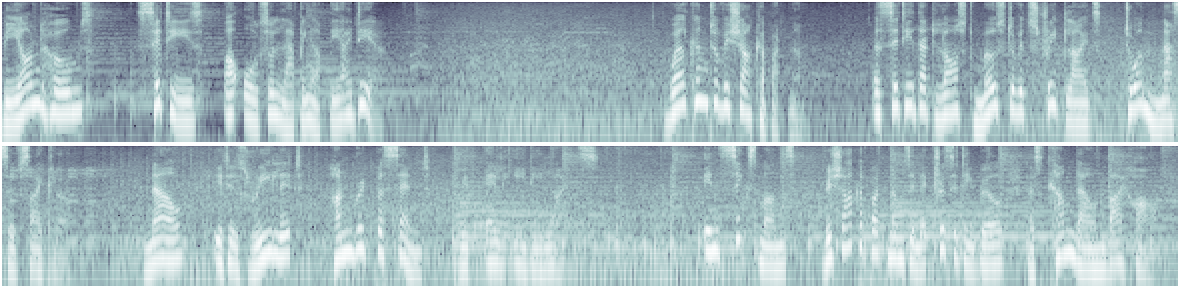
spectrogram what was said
Beyond homes, cities are also lapping up the idea. Welcome to Vishakhapatnam, a city that lost most of its streetlights to a massive cyclone. Now it is relit 100% with LED lights. In six months, Vishakhapatnam's electricity bill has come down by half.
